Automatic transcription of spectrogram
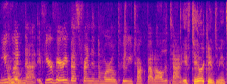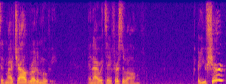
You And I would not. If your very best friend in the world, who you talk about all the time, if Taylor came to me and said, "My child wrote a movie," and I would say, first of all, are you sure?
